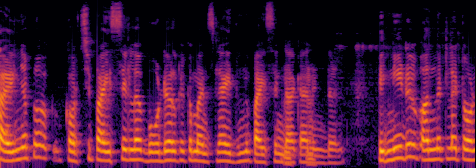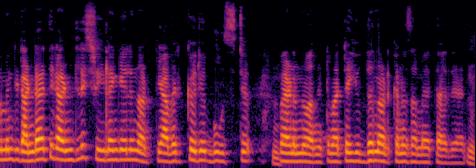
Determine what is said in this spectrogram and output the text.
കഴിഞ്ഞപ്പോൾ കുറച്ച് പൈസയുള്ള ബോർഡുകൾക്കൊക്കെ മനസ്സിലായി ഇതിന്ന് പൈസ ഉണ്ടാക്കാനുണ്ട്. പിന്നീട് വന്നിട്ടുള്ള ടൂർണമെന്റ് രണ്ടായിരത്തി രണ്ടിൽ ശ്രീലങ്കയിൽ നടത്തി അവർക്കൊരു ബൂസ്റ്റ് വേണമെന്ന് പറഞ്ഞിട്ട് മറ്റേ യുദ്ധം നടക്കുന്ന സമയത്ത് അതായിരുന്നു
